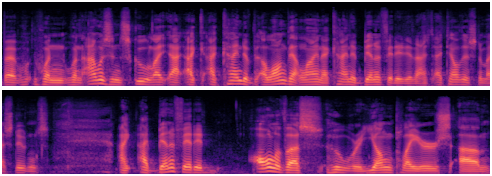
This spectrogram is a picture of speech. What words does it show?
but when when I was in school, I, I, I kind of along that line, I kind of benefited, and I, I tell this to my students. I, I benefited all of us who were young players um,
